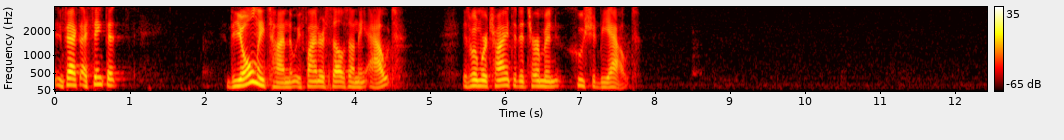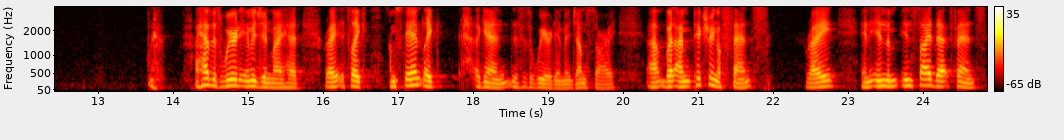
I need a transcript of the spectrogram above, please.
In fact, I think that the only time that we find ourselves on the out is when we're trying to determine who should be out. I have this weird image in my head, right? It's like I'm standing, like again, this is a weird image. I'm sorry, um, but I'm picturing a fence, right? And in the inside that fence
